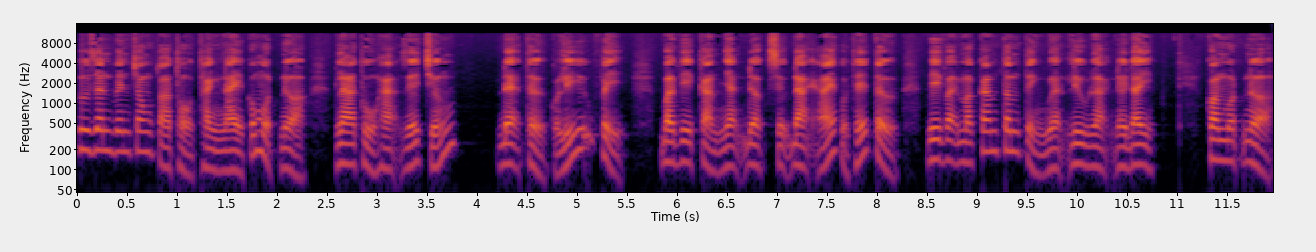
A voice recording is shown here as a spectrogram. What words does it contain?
Cư dân bên trong tòa thổ thành này có một nửa là thủ hạ dưới trướng, đệ tử của Lý Hữu Phỉ, bởi vì cảm nhận được sự đại ái của thế tử, vì vậy mà cam tâm tình nguyện lưu lại nơi đây. Còn một nửa,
